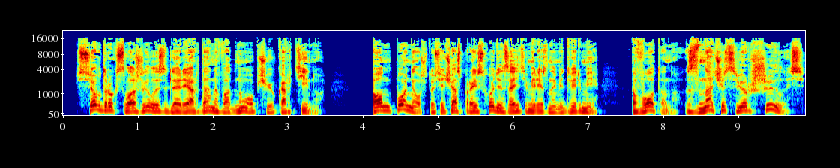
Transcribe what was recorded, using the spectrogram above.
— все вдруг сложилось для Риордана в одну общую картину. Он понял, что сейчас происходит за этими резными дверьми. Вот оно, значит, свершилось.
